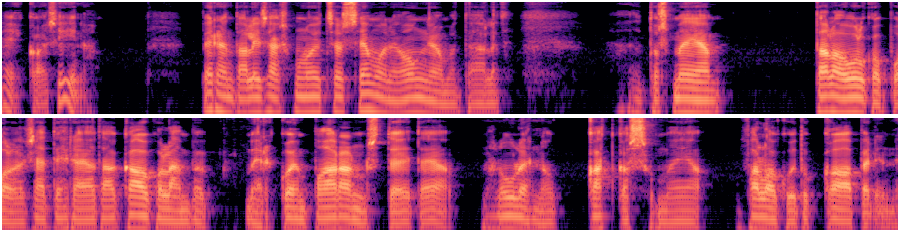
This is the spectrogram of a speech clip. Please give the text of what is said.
ei kai siinä. Perjantai lisäksi mulla on itse asiassa semmoinen ongelma täällä, että tuossa meidän talon ulkopuolella sä tehdään jotain kaukolämpöverkkojen parannustöitä ja mä luulen, että ne on katkaissut meidän valokuitukaapelin.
